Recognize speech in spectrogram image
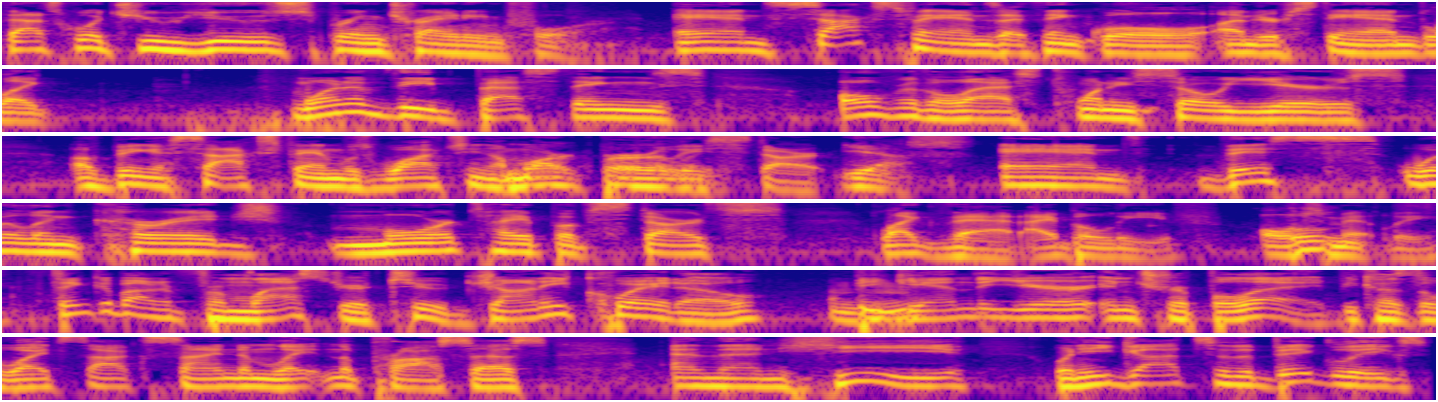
That's what you use spring training for. And Sox fans, I think, will understand like one of the best things over the last 20 so years of being a Sox fan was watching a Mark, Mark Buehrle. Buehrle start. Yes. And this will encourage more type of starts like that, I believe, ultimately. Think about it from last year too. Johnny Cueto Mm-hmm. began the year in AAA because the White Sox signed him late in the process, and then he, when he got to the big leagues,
